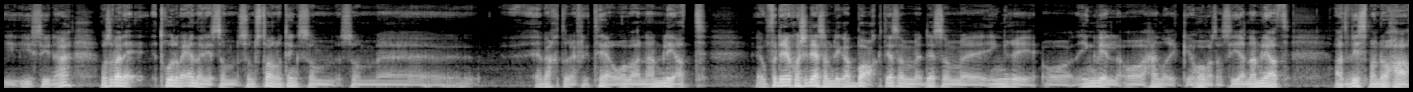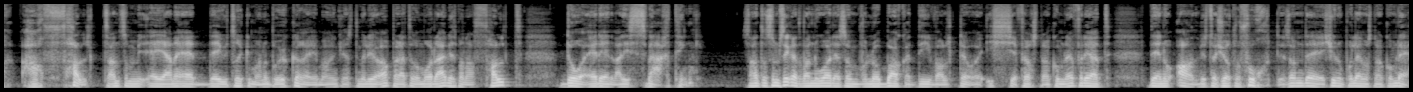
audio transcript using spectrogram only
i, i, synet. Og så var det, jeg tror det var en av de som, som sa noe som, som uh, er verdt å reflektere over, nemlig at For det er jo kanskje det som ligger bak det som, det som Ingrid og, Ingvild og Henrik Håvardsen sier, nemlig at at hvis man da har, har falt, sant, som gjerne er det uttrykket man bruker i mange kristne miljøer på dette området, hvis man har falt, da er det en veldig svær ting. Sant? Og Som sikkert var noe av det som lå bak at de valgte å ikke først snakke om det. fordi at det er noe annet hvis du har kjørt for fort. Liksom, det er ikke noe problem å snakke om det.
